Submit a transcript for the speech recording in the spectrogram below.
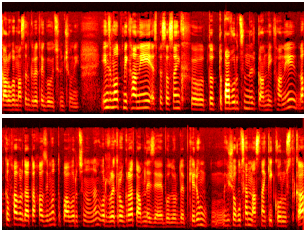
կարող եմ ասել գրեթե գոյություն չունի։ Ինձ մոտ մի քանի, այսպես ասենք, տպավորություններ կան մի քանի, նախ գլխավոր դատախազի մոտ տպավորություն ունեմ, որ ռետրոգրադ ամնեզիա է բոլոր դեպքերում, հիշողության մասնակի կորուստ կա,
